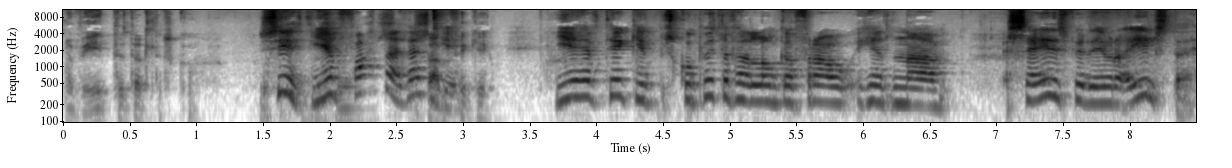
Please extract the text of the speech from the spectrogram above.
Það veit þetta allir sko. Shit, ég Samþykki. Ég hef tekið sko puttafæra frá hérna Seyðisfyrði yfir á Eilstæði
